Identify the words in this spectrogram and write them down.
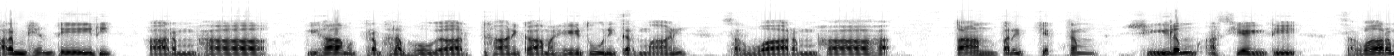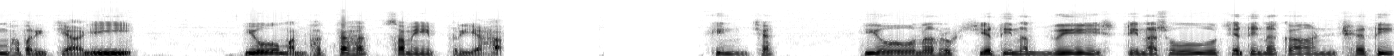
आरभ्यन्ते इति आरम्भा इहामुत्रफलभोगार्थानि कामहेतूनि कर्माणि सर्वारम्भाः तान् परित्यक्तम् शीलम् अस्य इति सर्वारम्भपरित्यागी यो मद्भक्तः स मे प्रियः किञ्च? यो न हृष्यति न द्वेष्टि न शोचति न काङ्क्षति।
